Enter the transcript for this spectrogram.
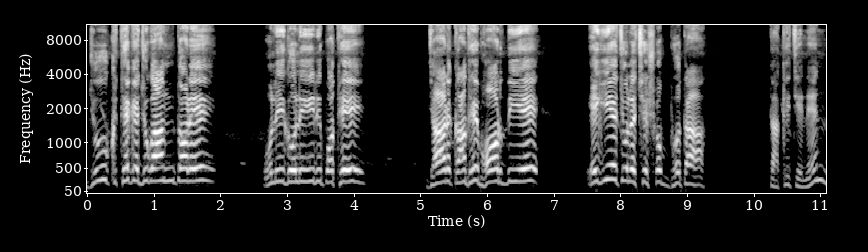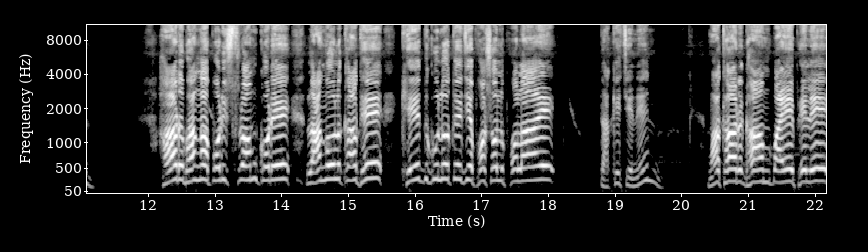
যুগ থেকে যুগান্তরে অলিগলির পথে যার কাঁধে ভর দিয়ে এগিয়ে চলেছে সভ্যতা, তাকে চেনেন? হাড় ভাঙা পরিশ্রম করে লাঙল কাঁধে ক্ষেতগুলোতে যে ফসল ফলায়, তাকে চেনেন? মাথার ঘাম পায়ে ফেলে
